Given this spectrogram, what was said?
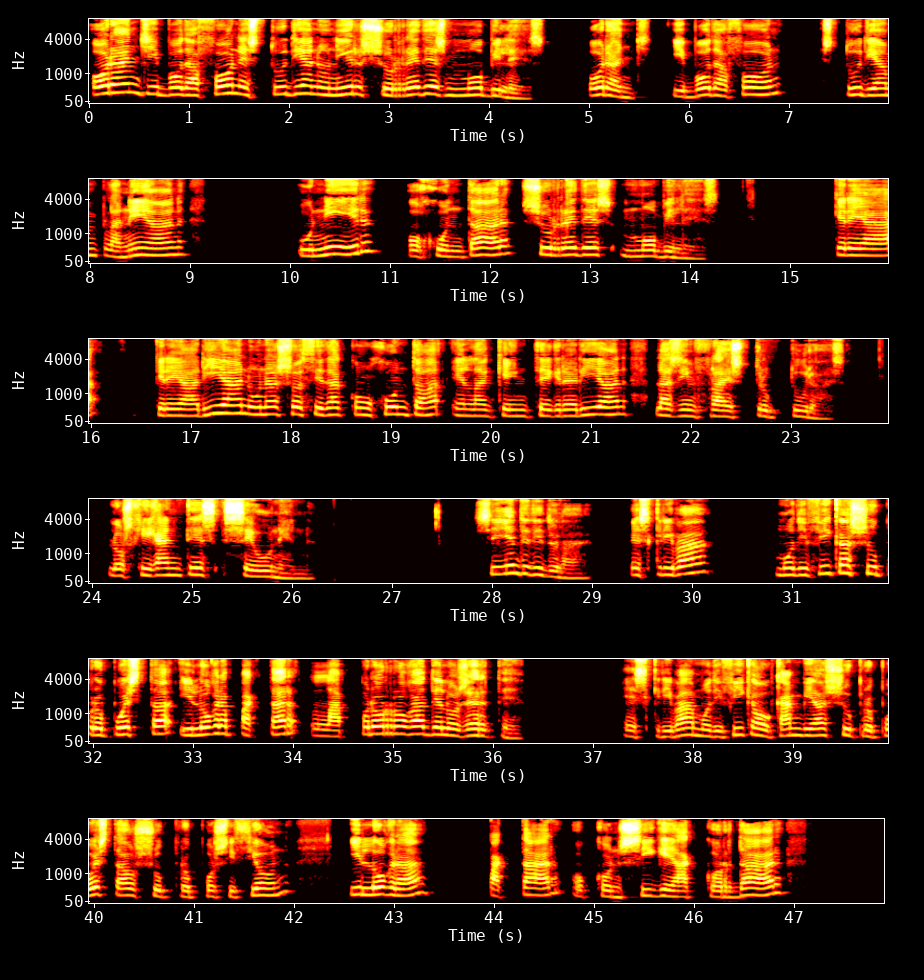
Orange y Vodafone estudian unir sus redes móviles. Orange y Vodafone estudian, planean unir o juntar sus redes móviles. crearían una sociedad conjunta en la que integrarían las infraestructuras. Los gigantes se unen. Siguiente titular. Escriba modifica su propuesta y logra pactar la prórroga de los ERTE. Escriba modifica o cambia su propuesta o su proposición y logra pactar o consigue acordar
